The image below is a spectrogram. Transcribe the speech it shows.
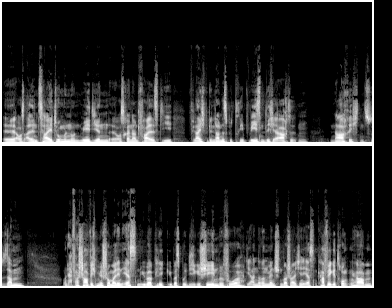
äh, aus allen Zeitungen und Medien äh, aus Rheinland-Pfalz die vielleicht für den Landesbetrieb wesentlich erachteten Nachrichten zusammen. Und da verschaffe ich mir schon mal den ersten Überblick über das politische Geschehen, bevor die anderen Menschen wahrscheinlich den ersten Kaffee getrunken haben.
